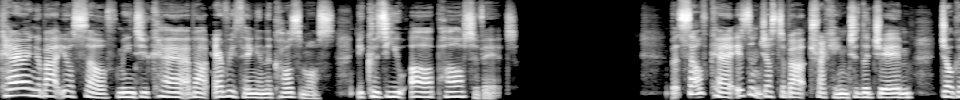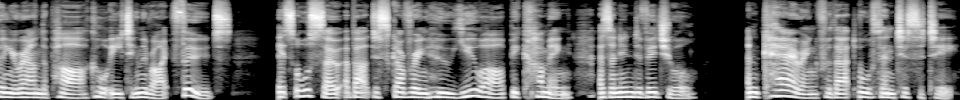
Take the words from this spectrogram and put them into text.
Caring about yourself means you care about everything in the cosmos because you are part of it. But self care isn't just about trekking to the gym, jogging around the park, or eating the right foods. It's also about discovering who you are becoming as an individual and caring for that authenticity.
